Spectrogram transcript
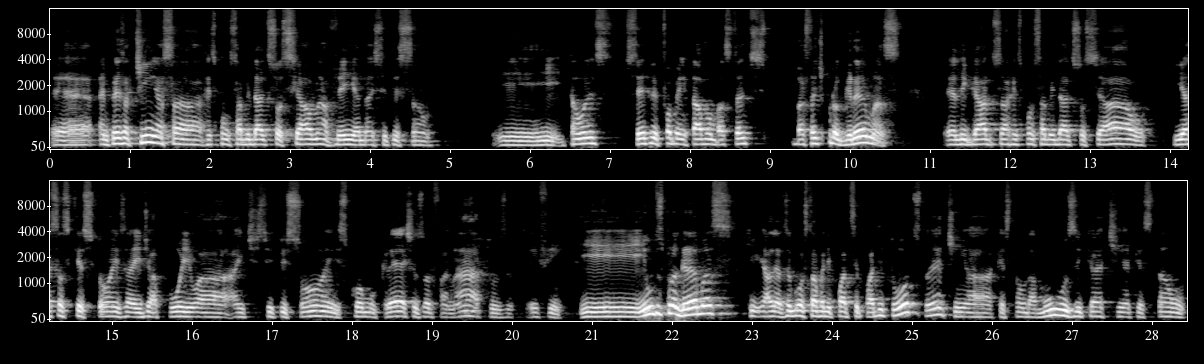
é, a empresa tinha essa responsabilidade social na veia da instituição. E, então, eles sempre fomentavam bastante, bastante programas é, ligados à responsabilidade social e essas questões aí de apoio a, a instituições como creches, orfanatos, enfim. E, e um dos programas que, aliás, eu gostava de participar de todos, né? Tinha a questão da música, tinha a questão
